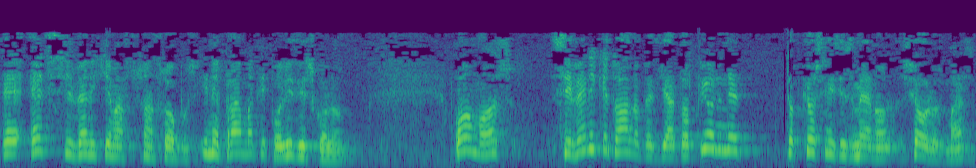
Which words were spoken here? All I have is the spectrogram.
Ε, έτσι συμβαίνει και με αυτούς τους ανθρώπους. Είναι πράγματι πολύ δύσκολο. Όμως συμβαίνει και το άλλο παιδιά το οποίο είναι το πιο συνηθισμένο σε όλους μας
